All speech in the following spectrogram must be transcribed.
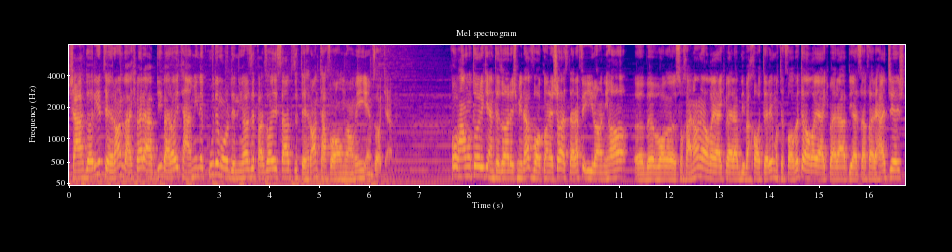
شهرداری تهران و اکبر عبدی برای تأمین کود مورد نیاز فضای سبز تهران تفاهم ای امضا کردند خب همونطوری که انتظارش می‌رفت واکنش ها از طرف ایرانی ها به سخنان آقای اکبر عبدی و خاطره متفاوت آقای اکبر عبدی از سفر حجش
